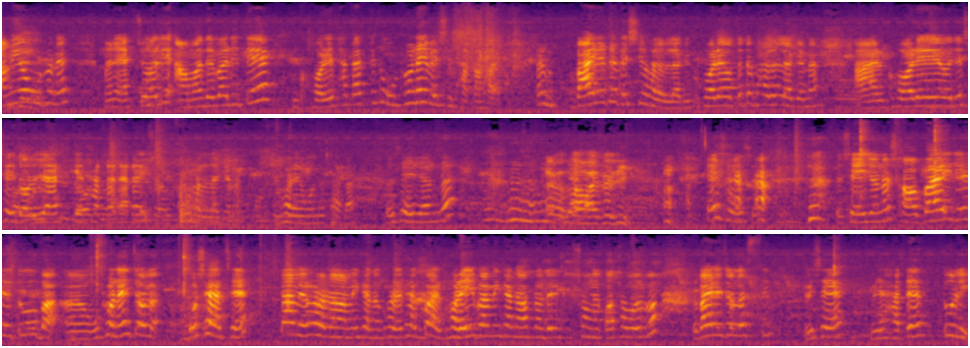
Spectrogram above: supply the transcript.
আমিও উঠোনে মানে অ্যাকচুয়ালি আমাদের বাড়িতে ঘরে থাকার থেকে উঠোনেই বেশি থাকা হয়। কারণ বাইরেটা বেশি ভালো লাগে ঘরে অতটা ভালো লাগে না। আর ঘরে ওই যে সেই দরজা আটকে থাকা টাকা এসব একটু ভালো লাগে না ঘরের মধ্যে থাকা। তো সেই জন্য তো সেই জন্য সবাই যেহেতু উঠোনে চলে বসে আছে তা আমি ভাবলাম আমি কেন ঘরে থাকব? আর ঘরেই বা আমি কেন আপনাদের সঙ্গে কথা বলব? বাইরে চলে আসছি। এসে ওই হাতে তুলি।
